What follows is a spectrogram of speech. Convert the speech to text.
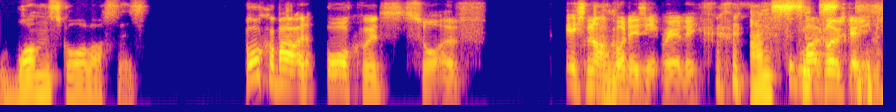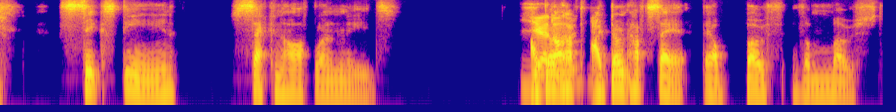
one score losses. Talk about an awkward sort of. It's not And- good, is it, really? and Talk about close games. 16 second half blown leads. I Yeah, don't that, have to, I don't have to say it. They are both the most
